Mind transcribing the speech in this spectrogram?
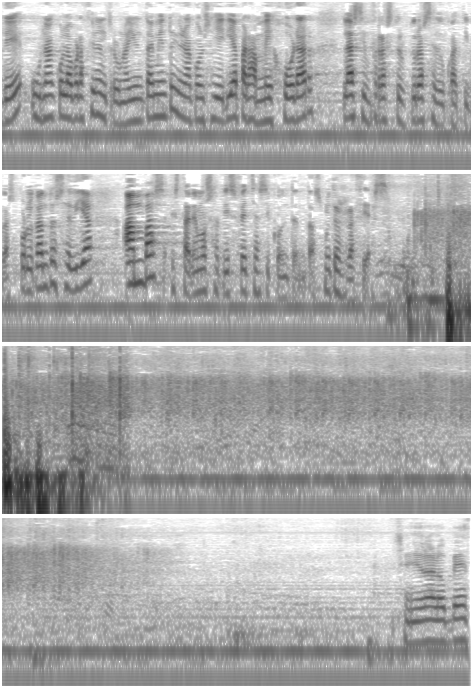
de una colaboración entre un ayuntamiento y una consellería para mejorar las infraestructuras educativas. Por lo tanto, ese día ambas estaremos satisfechas y contentas. Muchas gracias. Señora López.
